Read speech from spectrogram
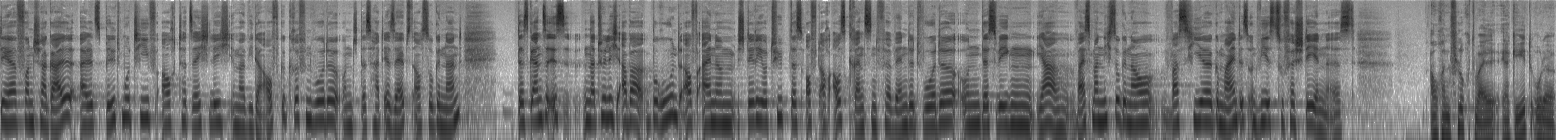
der von Chagall als Bildmotiv auch tatsächlich immer wieder aufgegriffen wurde und das hat er selbst auch so genannt. Das Ganze ist natürlich aber beruhend auf einem Stereotyp, das oft auch ausgrenzend verwendet wurde. Und deswegen, ja, weiß man nicht so genau, was hier gemeint ist und wie es zu verstehen ist auch an Flucht, weil er geht oder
